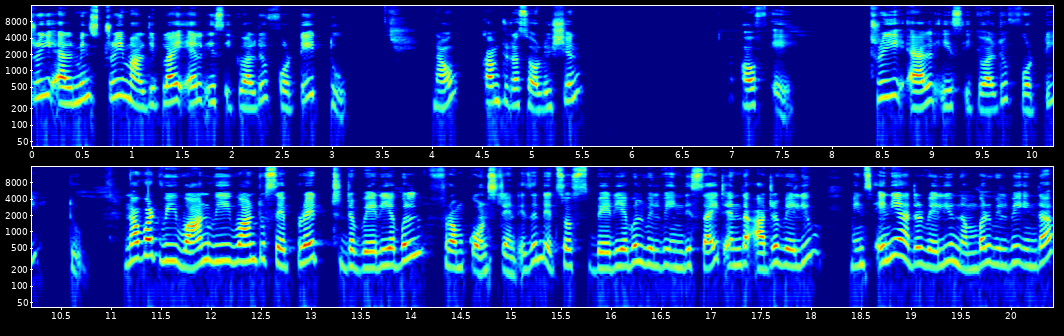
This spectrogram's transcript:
3l means 3 multiply l is equal to 42 now come to the solution of a. 3l is equal to 42 now what we want we want to separate the variable from constant isn't it? So variable will be in this side and the other value means any other value number will be in the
